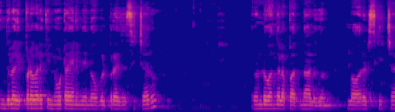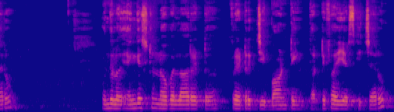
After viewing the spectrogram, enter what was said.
ఇందులో ఇప్పటివరకు నూట ఎనిమిది నోబెల్ ప్రైజెస్ ఇచ్చారు. రెండు వందల పద్నాలుగు లారెట్స్కి ఇచ్చారు. ఇందులో youngest Nobel laureate Frederick G Banting thirty five ఇయర్స్కి ఇచ్చారు.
